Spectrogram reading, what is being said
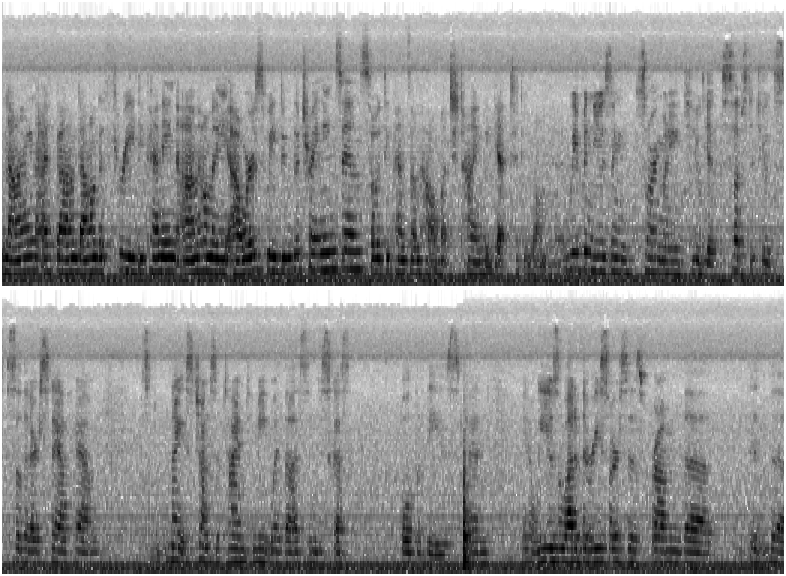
nine, I've gone down to three, depending on how many hours we do the trainings in, so it depends on how much time we get to do them. We've been using soaring money to get substitutes so that our staff have s- nice chunks of time to meet with us and discuss both of these. And, you know, we use a lot of the resources from the, the, the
